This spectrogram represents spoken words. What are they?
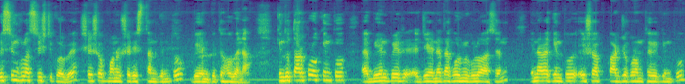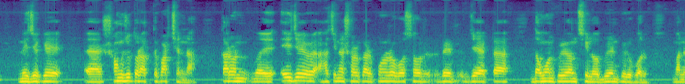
বিশৃঙ্খলা সৃষ্টি করবে, সেসব মানুষের স্থান কিন্তু বিএনপিতে হবে না। কিন্তু তারপরেও কিন্তু বিএনপির যে নেতাকর্মীগুলো আছেন, এনারা কিন্তু এইসব কার্যক্রম থেকে কিন্তু নিজেকে সংযত রাখতে পারছেন না। কারণ এই যে হাসিনা সরকার পনেরো বছরের যে একটা দমন পীড়ন ছিল বিএনপির উপর মানে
